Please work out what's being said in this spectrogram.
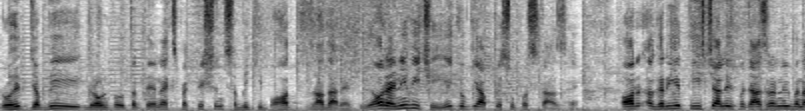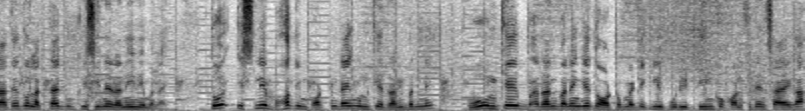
रोहित जब भी ग्राउंड पर उतरते हैं ना एक्सपेक्टेशन सभी की बहुत ज़्यादा रहती है। और रहनी भी चाहिए, क्योंकि आपके सुपरस्टार्स हैं। और अगर ये 30 40 50 रन भी बनाते हैं तो लगता है कि किसी ने रन ही नहीं बनाए। तो इसलिए बहुत इंपॉर्टेंट है उनके रन बनने। वो उनके रन बनेंगे तो ऑटोमेटिकली पूरी टीम को कॉन्फिडेंस आएगा।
